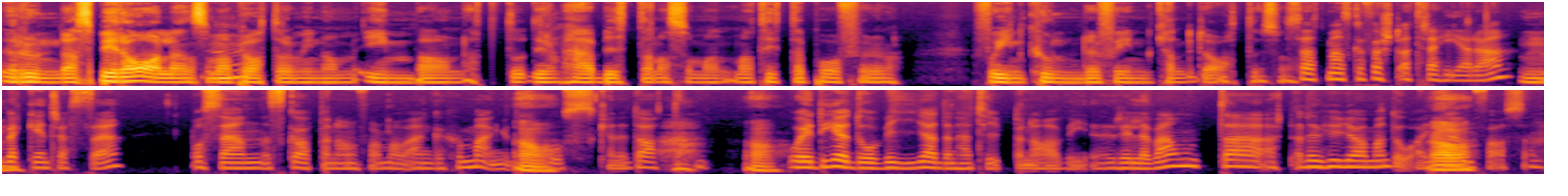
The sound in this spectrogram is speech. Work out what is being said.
runda spiralen som mm. man pratar om inom inbound. Att det är de här bitarna som man, man tittar på för att få in kunder, få in kandidater. Så, så att man ska först attrahera, mm. väcka intresse och sen skapa någon form av engagemang ja. hos kandidaten. Ja. Och är det då via den här typen av relevanta, eller hur gör man då i den fasen?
